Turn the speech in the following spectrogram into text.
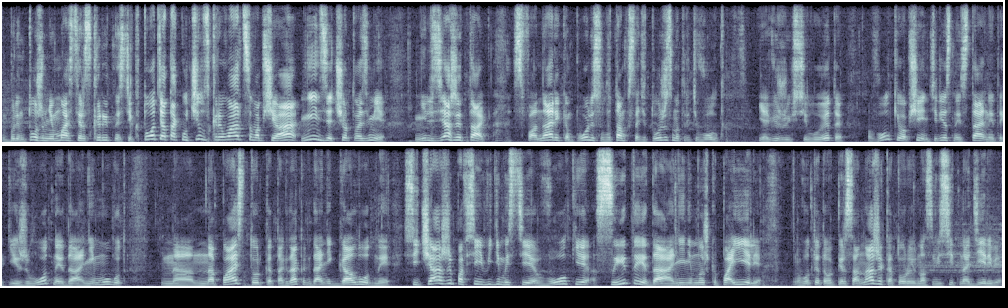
Блин, тоже мне мастер скрытности. Кто тебя так учил скрываться вообще, а? Ниндзя, черт возьми. Нельзя же так. С фонариком по лесу. Вот там, кстати, тоже, смотрите, волк. Я вижу их силуэты. Волки вообще интересные стайные такие животные, да, они могут на, напасть только тогда, когда они голодные. Сейчас же, по всей видимости, волки сытые, да, они немножко поели вот этого персонажа, который у нас висит на дереве.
